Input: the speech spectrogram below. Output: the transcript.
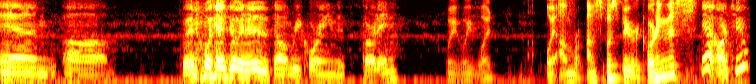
And um, wait, wait until his um, recording is starting. wait, wait, what? Wait, I'm I'm supposed to be recording this? Yeah, aren't you?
